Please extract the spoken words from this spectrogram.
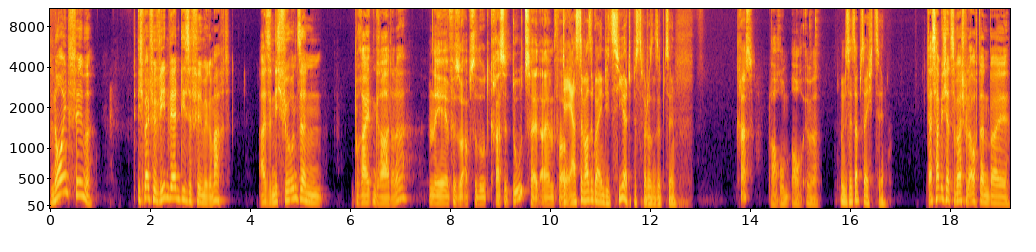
neun Filme. Ich meine, für wen werden diese Filme gemacht? Also nicht für unseren Breitengrad, oder? Nee, für so absolut krasse Dudes halt einfach. Der erste war sogar indiziert bis 2017 Krass. Warum auch immer. und ist jetzt ab 16. Das habe ich ja zum Beispiel auch dann bei,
